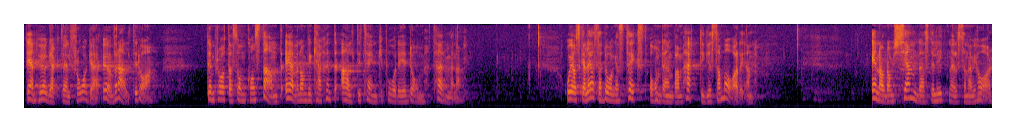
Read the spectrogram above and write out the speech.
Det är en högaktuell fråga överallt idag. Den pratas om konstant, även om vi kanske inte alltid tänker på det i de termerna. Och jag ska läsa dagens text om den barmhärtige samarien. En av de kändaste liknelserna vi har.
